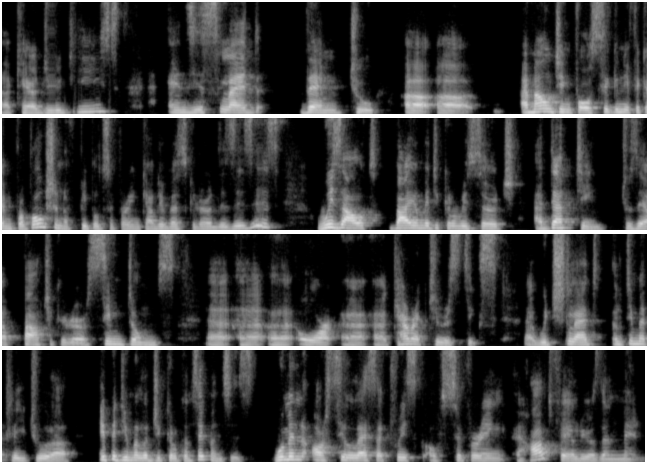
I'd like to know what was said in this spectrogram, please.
uh, care duties. And this led them to uh, uh, amounting for a significant proportion of people suffering cardiovascular diseases without biomedical research adapting to their particular symptoms or uh, uh, characteristics, which led ultimately to epidemiological consequences. Women are still less at risk of suffering a heart failure than men,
